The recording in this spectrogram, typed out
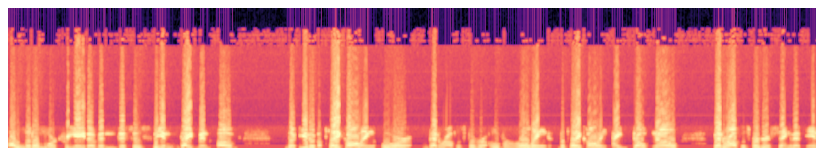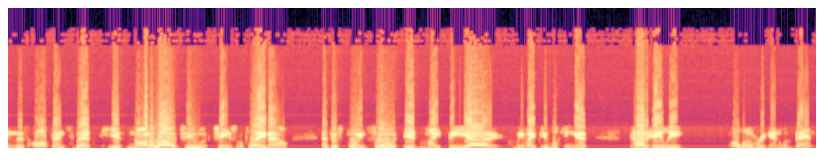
a little more creative, and this is the indictment of the either the play calling or Ben Roethlisberger overruling the play calling. I don't know. Ben Roethlisberger is saying that in this offense that he is not allowed to change the play now at this point. So it might be uh, we might be looking at Todd Haley all over again with Ben.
